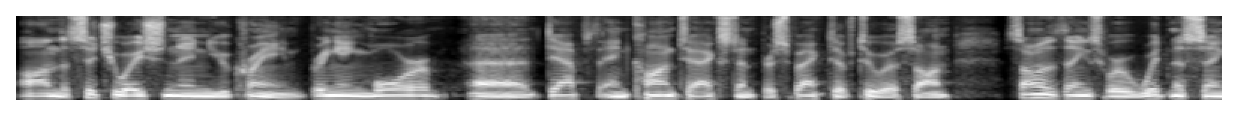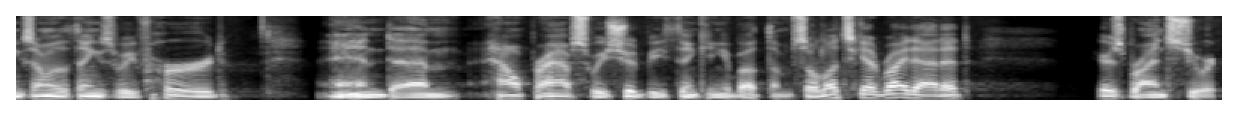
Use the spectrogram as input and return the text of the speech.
on the situation in Ukraine, bringing more uh, depth and context and perspective to us on some of the things we're witnessing, some of the things we've heard, and um, how perhaps we should be thinking about them. So let's get right at it. Here's Brian Stewart.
